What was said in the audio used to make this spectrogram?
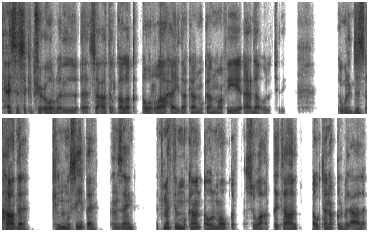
تحسسك بشعور ساعات القلق أو الراحة إذا كان مكان ما فيه أعداء والّا كذي. والجزء هذا كل موسيقى إنزين، تمثل مكان أو الموقف سواء قتال أو تنقل بالعالم،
